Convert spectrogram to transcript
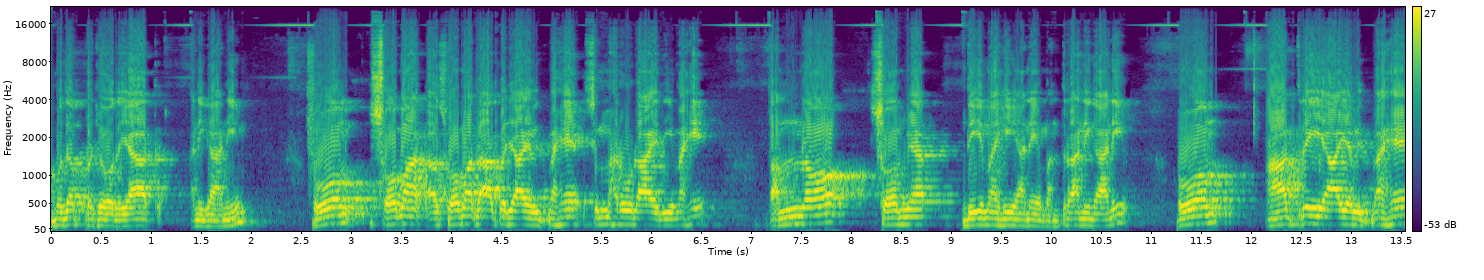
బుధ ప్రచోదయాత్ అని కానీ ఓం సోమ సోమతాత్మజాయ విద్మహే సింహరూఢాయ ధీమహి తన్నో సౌమ్య ధీమహి అనే మంత్రాన్ని కానీ ఓం ఆత్రేయాయ విద్మహే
